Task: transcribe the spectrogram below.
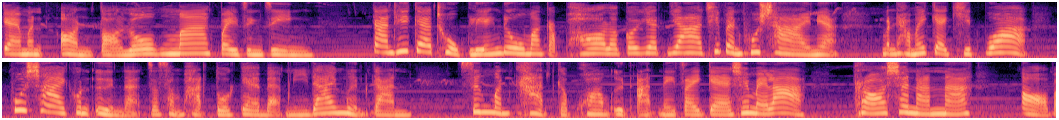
แกมันอ่อนต่อโลกมากไปจริง ๆ การที่แกถูกเลี้ยงดูมากับพ่อแล้วก็ญาติญาติๆที่เป็นผู้ชายเนี่ย มันทำให้แกคิดว่าผู้ชายคนอื่นน่ะจะสัมผัสตัวแกแบบนี้ได้เหมือนกัน ซึ่งมันขัดกับความอึดอัดในใจแกใช่ไหมล่ะ เพราะฉะนั้นนะ ต่อไป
